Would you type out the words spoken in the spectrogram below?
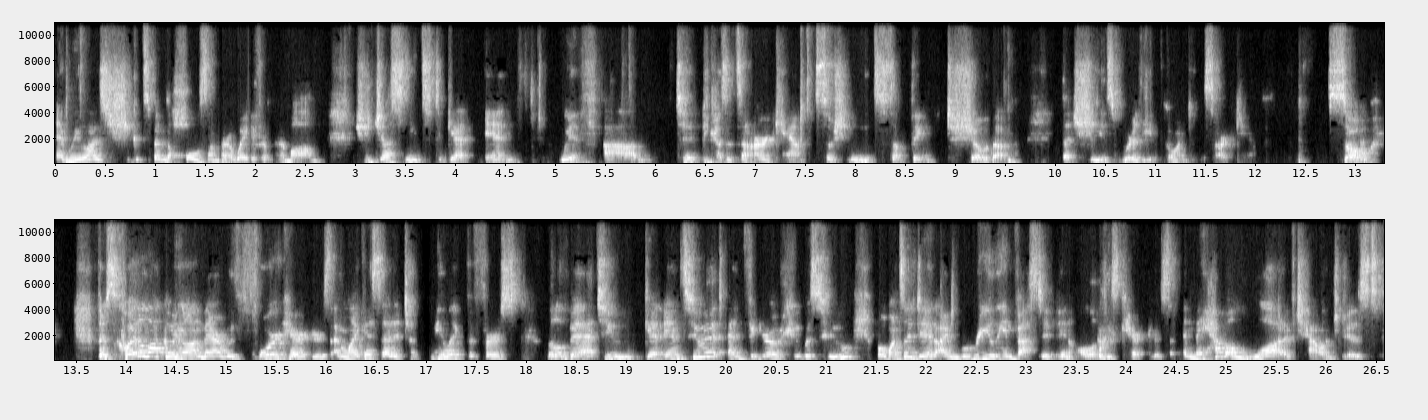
and realized she could spend the whole summer away from her mom. She just needs to get in with um, to because it's an art camp, so she needs something to show them that she is worthy of going to this art camp. So there's quite a lot going on there with four characters. And like I said, it took me like the first little bit to get into it and figure out who was who. But once I did, I'm really invested in all of these characters. And they have a lot of challenges.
